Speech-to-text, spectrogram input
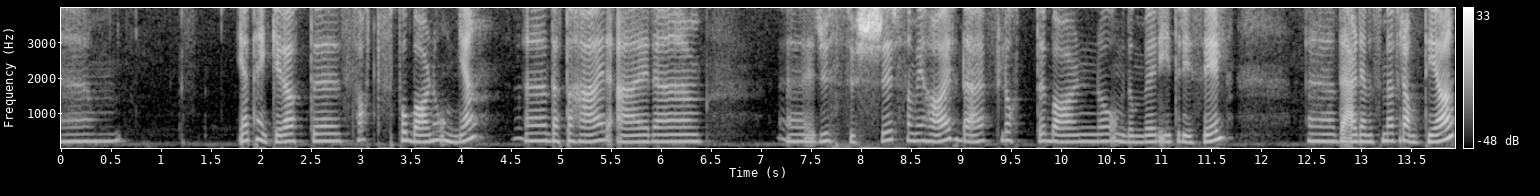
Um, jeg tenker at uh, sats på barn og unge. Uh, dette her er uh, ressurser som vi har. Det er flotte barn og ungdommer i Trysil. Eh, det er dem som er framtida.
